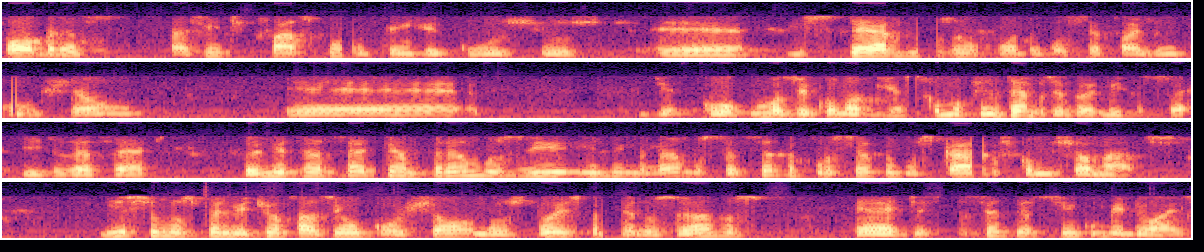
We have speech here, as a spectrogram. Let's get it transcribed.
obras a gente faz quando tem recursos é, externos ou quando você faz um colchão é, de, com algumas economias, como fizemos em 2017. Em 2017 entramos e eliminamos 60% dos cargos comissionados. Isso nos permitiu fazer um colchão nos dois primeiros anos é, de 65 milhões,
